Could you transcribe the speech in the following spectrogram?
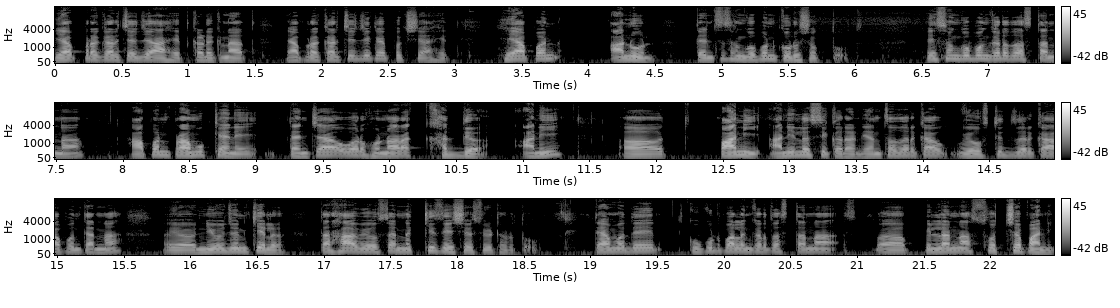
या प्रकारच्या ज्या आहेत कडकनाथ या प्रकारचे जे काही पक्षी आहेत हे आपण आणून त्यांचं संगोपन करू शकतो. हे संगोपन करत असताना आपण प्रामुख्याने त्यांच्यावर होणारा खाद्य आणि पाणी आणि लसीकरण यांचा जर का व्यवस्थित जर का आपण त्यांना नियोजन केलं तर हा व्यवसाय नक्कीच यशस्वी ठरतो. त्यामध्ये कुक्कुटपालन करत असताना पिल्लांना स्वच्छ पाणी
